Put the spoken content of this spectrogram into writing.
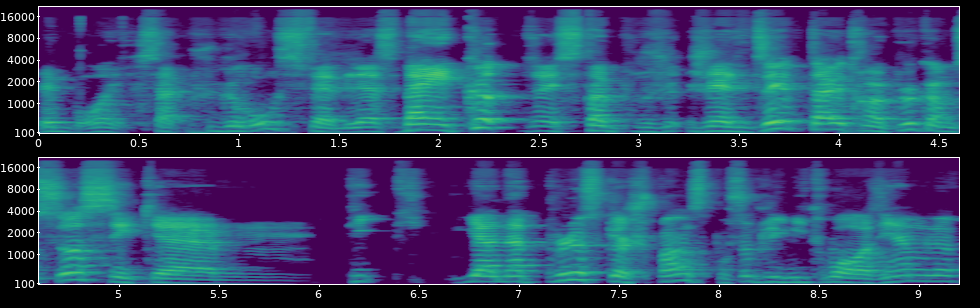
Eh boy, sa plus grosse faiblesse. Ben écoute, je vais le dire peut-être un peu comme ça, c'est que. Hum, puis il y en a plus que je pense, pour ça que je l'ai mis troisième. Là.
